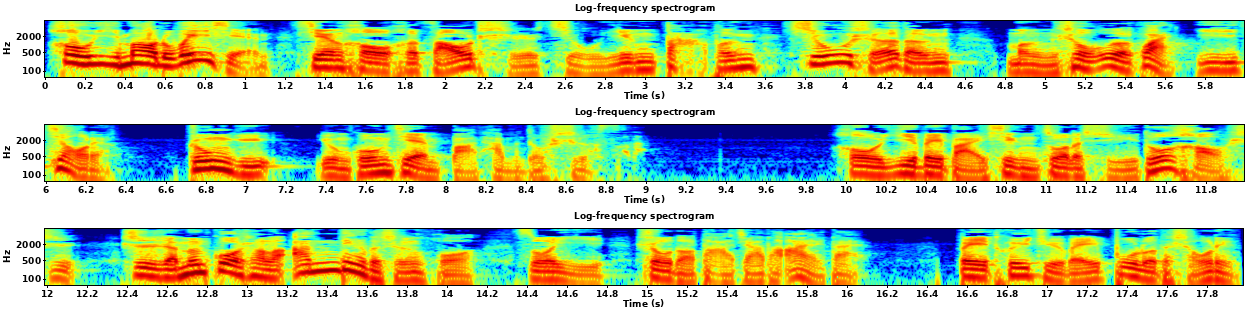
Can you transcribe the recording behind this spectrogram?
后羿冒着危险，先后和凿齿、九婴、大风、修蛇等猛兽恶怪一较量，终于用弓箭把他们都射死了。后羿为百姓做了许多好事，使人们过上了安定的生活，所以受到大家的爱戴，被推举为部落的首领。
